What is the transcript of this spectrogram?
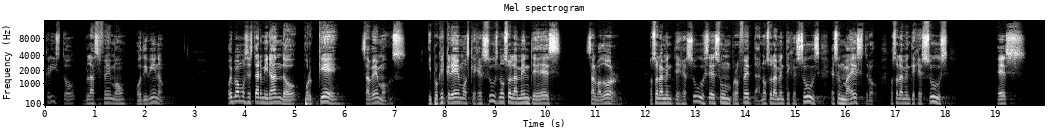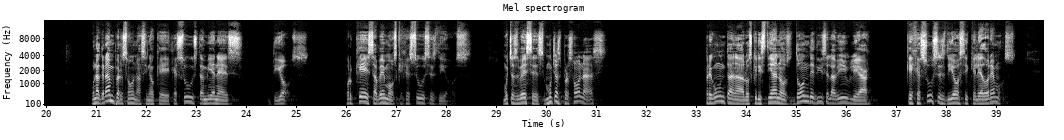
Cristo blasfemo o divino. Hoy vamos a estar mirando por qué sabemos y por qué creemos que Jesús no solamente es Salvador, no solamente Jesús es un profeta, no solamente Jesús es un maestro, no solamente Jesús es una gran persona, sino que Jesús también es Dios. ¿Por qué sabemos que Jesús es Dios? Muchas veces, muchas personas preguntan a los cristianos, ¿dónde dice la Biblia que Jesús es Dios y que le adoremos?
